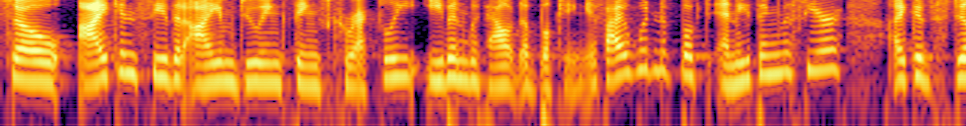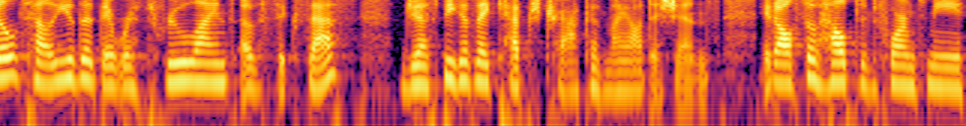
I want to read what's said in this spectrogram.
So I can see that I am doing things correctly even without a booking. If I wouldn't have booked anything this year, I could still tell you that there were through lines of success just because I kept track of my auditions. It also helped informed me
